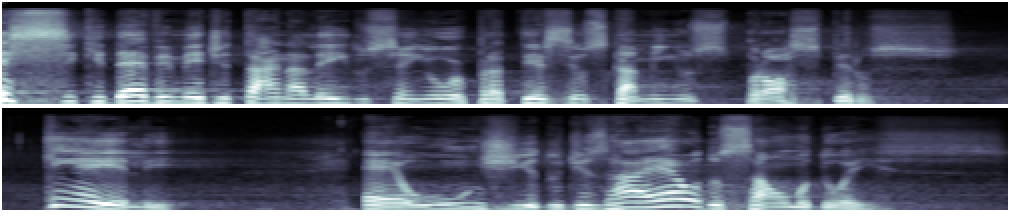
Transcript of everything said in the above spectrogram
esse que deve meditar na lei do Senhor para ter seus caminhos prósperos? Quem é ele? É o ungido de Israel do Salmo 2.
